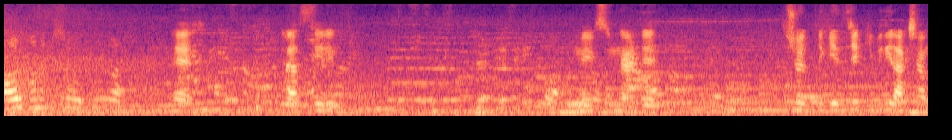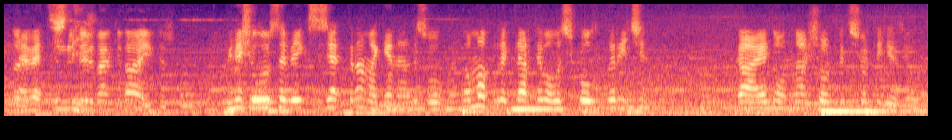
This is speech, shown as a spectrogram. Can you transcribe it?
Avrupa'nın bir soğukluğu var. Evet. Biraz serin. Mevsimlerde tişörtle gezecek gibi değil akşamları. Evet, Gündüzleri değil. belki daha iyidir. Güneş olursa belki sıcaktır ama genelde soğuk. Ama buradakiler tabii alışık oldukları için gayet onlar şort ve tişörtle geziyorlar.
